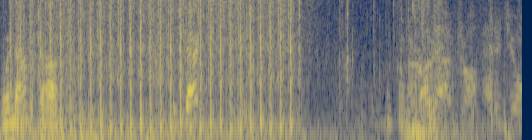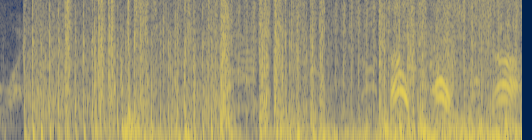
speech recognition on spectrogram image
Went down. Stuff. He's back. Loadout drop headed your way. Help! Oh my god!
